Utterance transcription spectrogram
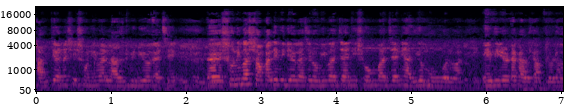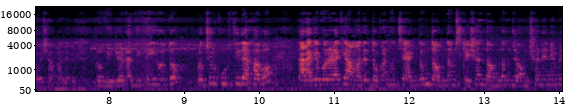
শান্তি হয় না। সেই শনিবার লাস্ট ভিডিও গেছে। শনিবার সকালে ভিডিও গেছে, রবিবার জানি সোমবার জানি আজকে মঙ্গলবার। এই ভিডিওটা কালকে আপলোড হবে সকালে। তো ভিডিওটা দিতেই হতো। প্রচুর কুর্তি দেখাবো। তার আগে বলে রাখি, আমাদের দোকান হচ্ছে একদম দমদম স্টেশন দমদম জংশনে নেমে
